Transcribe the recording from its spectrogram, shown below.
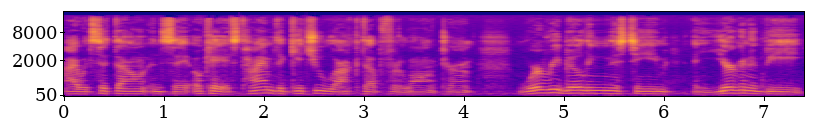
I would sit down and say, okay, it's time to get you locked up for the long term. We're rebuilding this team, and you're going to be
